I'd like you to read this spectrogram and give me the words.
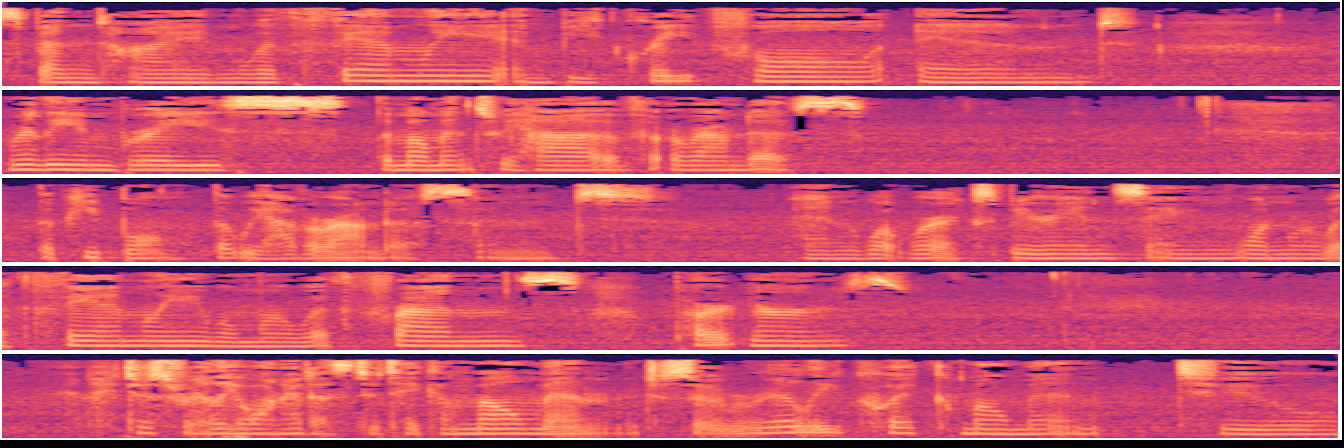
spend time with family and be grateful and really embrace the moments we have around us, the people that we have around us and and what we're experiencing when we're with family, when we're with friends, partners. And I just really wanted us to take a moment, just a really quick moment to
